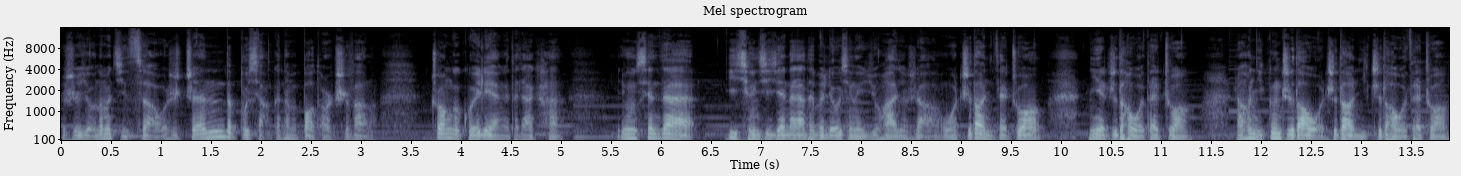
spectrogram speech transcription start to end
就是有那么几次啊，我是真的不想跟他们抱团吃饭了，装个鬼脸给大家看。用现在疫情期间大家特别流行的一句话就是啊，我知道你在装，你也知道我在装，然后你更知道我知道你知道我在装，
